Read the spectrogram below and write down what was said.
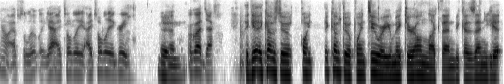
No, absolutely. Yeah, I totally, I totally agree. And Oh, go ahead, Zach. it get, it comes to a point. It comes to a point too where you make your own luck then, because then you get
